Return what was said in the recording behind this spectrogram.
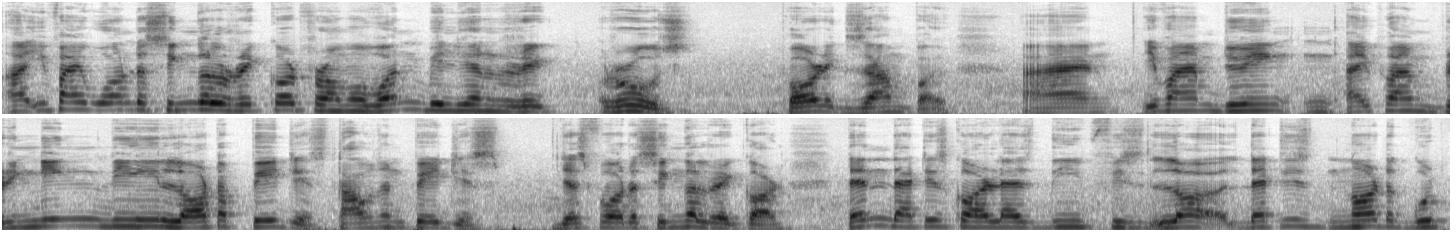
uh, if i want a single record from a 1 billion rows for example and if i am doing if i am bringing the lot of pages thousand pages just for a single record then that is called as the that is not a good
